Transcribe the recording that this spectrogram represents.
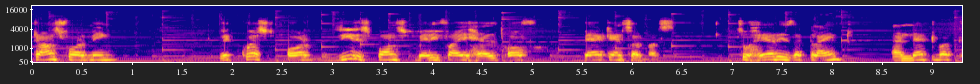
transforming request or re-response verify health of backend servers. So here is the client and network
